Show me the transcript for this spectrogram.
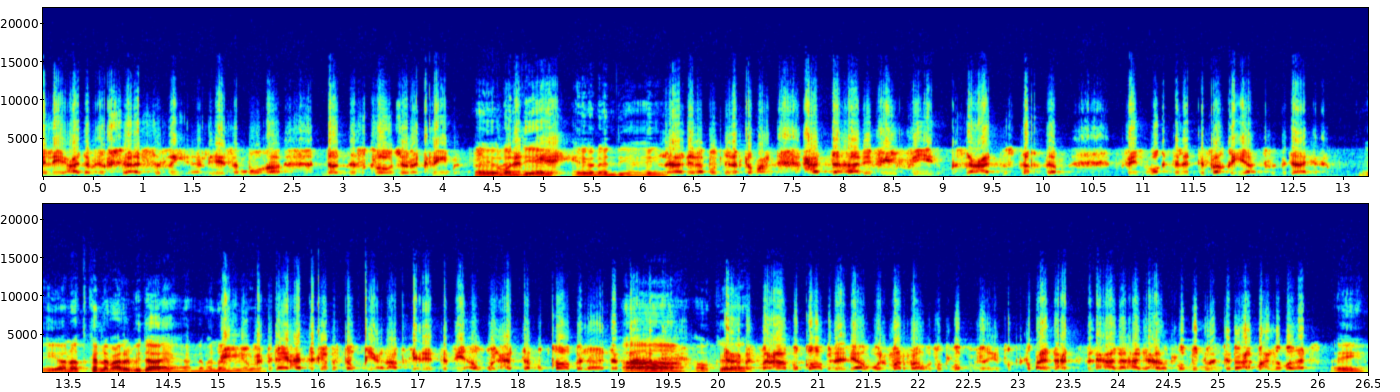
اللي عدم إفشاء السرية اللي يسموها non-disclosure agreement أيوه ال NDA أيوه ال NDA أيوه. هذه لابد إنك طبعا حتى هذه في في ساعات تستخدم في الوقت الاتفاقيات في البداية. أيوه أنا أتكلم على البداية يعني لما أيوه في البداية حتى قبل توقيع العقد يعني أنت في أول حتى مقابلة لما آه أوكي. تعمل معاه مقابلة لأول مرة وتطلب يعني طبعا أنت في الحالة هذه حتطلب منه أنت بعد معلومات. أيوه.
